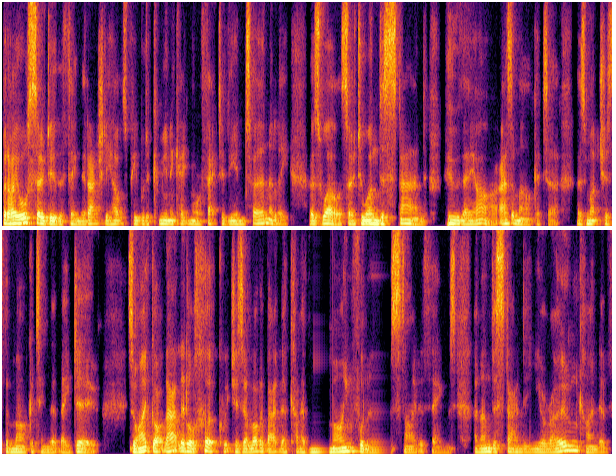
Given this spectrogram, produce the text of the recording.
But I also do the thing that actually helps people to communicate more effectively internally as well. So to understand who they are as a marketer as much as the marketing that they do. So I've got that little hook, which is a lot about the kind of mindfulness side of things and understanding your own kind of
